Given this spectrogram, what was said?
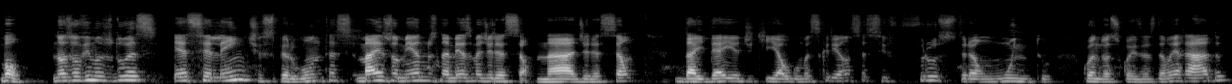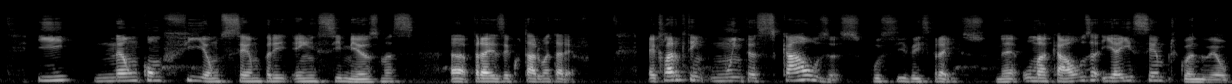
Bom, nós ouvimos duas excelentes perguntas, mais ou menos na mesma direção na direção da ideia de que algumas crianças se frustram muito quando as coisas dão errado e não confiam sempre em si mesmas uh, para executar uma tarefa. É claro que tem muitas causas possíveis para isso, né? Uma causa, e aí sempre quando eu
